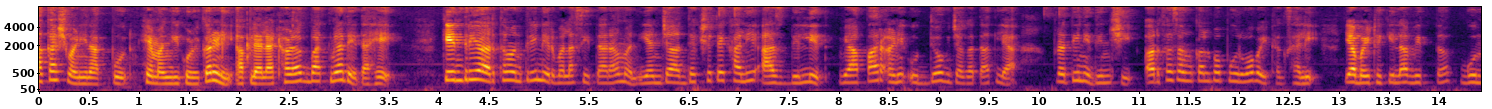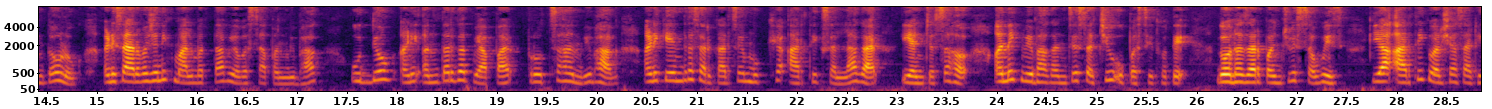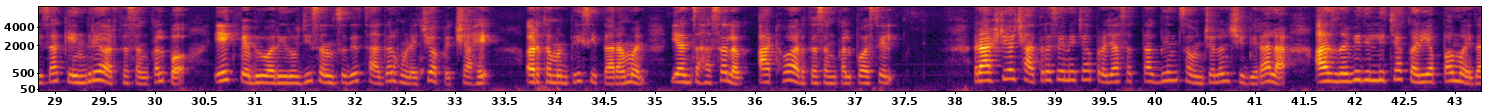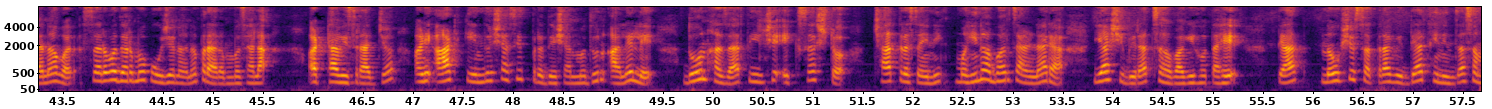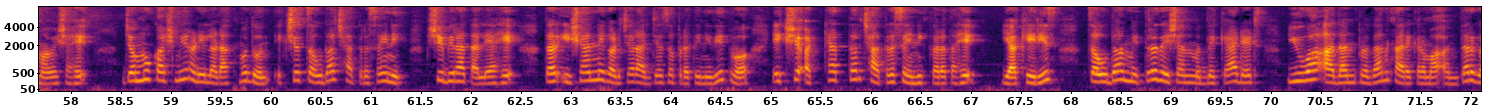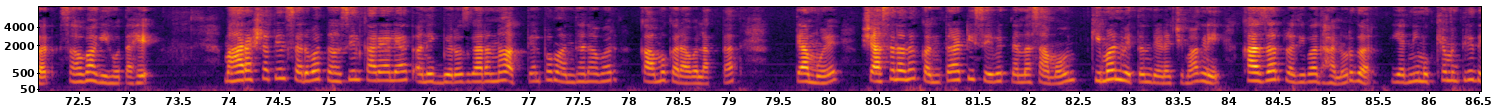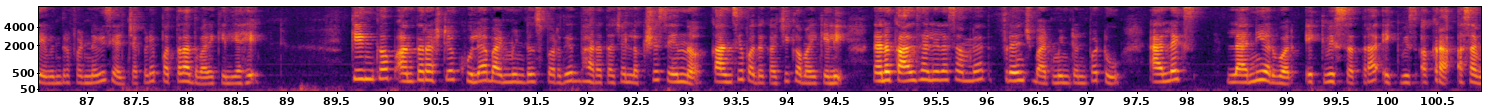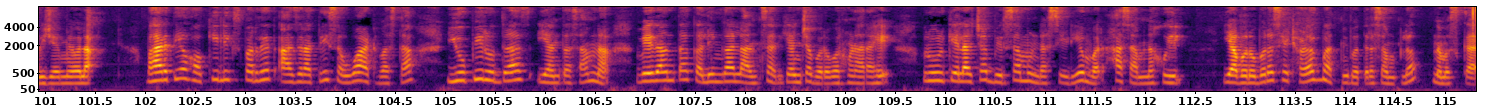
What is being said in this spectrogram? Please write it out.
आकाशवाणी नागपूर. हेमांगी कुलकर्णी आपल्याला ठळक बातम्या देत आहे. केंद्रीय अर्थमंत्री निर्मला सीतारामन यांच्या अध्यक्षतेखाली आज दिल्लीत व्यापार आणि उद्योग जगतातल्या प्रतिनिधींशी अर्थसंकल्पपूर्व बैठक झाली. या बैठकीला वित्त गुंतवणूक आणि सार्वजनिक मालमत्ता व्यवस्थापन विभाग उद्योग आणि अंतर्गत व्यापार प्रोत्साहन विभाग आणि केंद्र सरकारचे मुख्य आर्थिक सल्लागार यांच्यासह अनेक विभागांचे सचिव उपस्थित होते. दोन हजार पंचवीस सव्वीस या आर्थिक वर्षासाठीचा केंद्रीय अर्थसंकल्प एक फेब्रुवारी रोजी संसदेत सादर होण्याची अपेक्षा आहे. अर्थमंत्री सीतारामन यांचा हा सलग आठवा अर्थसंकल्प असेल. राष्ट्रीय छात्रसेनेच्या प्रजासत्ताक दिन संचलन शिबिराला आज नवी दिल्लीच्या करियप्पा मैदानावर सर्वधर्म पूजनानं प्रारंभ झाला. अठ्ठावीस राज्य आणि आठ केंद्रशासित प्रदेशांमधून आलेले दोन हजार तीनशे एकसष्ट छात्रसैनिक महिनाभर चालणाऱ्या या शिबिरात सहभागी होत आहे. त्यात नऊशे सतरा विद्यार्थिनींचा समावेश आहे. जम्मू काश्मीर आणि लडाखमधून एकशे चौदा छात्रसैनिक शिबिरात आले आहे. तर ईशान्येकडच्या राज्याचं प्रतिनिधित्व एकशे अठ्ठ्याहत्तर छात्रसैनिक करत आहे. याखेरीज चौदा मित्र देशांमधले कॅडेट्स युवा आदान प्रदान कार्यक्रमाअंतर्गत सहभागी होत आहे. महाराष्ट्रातील सर्व तहसील कार्यालयात अनेक बेरोजगारांना अत्यल्प मानधनावर कामं करावं लागतात. त्यामुळे शासनानं कंत्राटी सेवेत त्यांना सामावून किमान वेतन देण्याची मागणी खासदार प्रतिभा धानोरकर यांनी मुख्यमंत्री देवेंद्र फडणवीस यांच्याकडे पत्राद्वारे केली आहे. किंग कप आंतरराष्ट्रीय खुल्या बॅडमिंटन स्पर्धेत भारताच्या लक्ष्य सेननं कांस्य पदकाची कमाई केली. त्यानं काल झालेल्या सामन्यात फ्रेंच बॅडमिंटनपटू ॲलेक्स लॅनियरवर एकवीस सतरा एकवीस अकरा असा विजय मिळवला. भारतीय हॉकी लीग स्पर्धेत आज रात्री सव्वा आठ वाजता युपी रुद्राज यांचा सामना वेदांता कलिंगा लान्सर यांच्याबरोबर होणार आहे. रूरकेलाच्या बिरसा मुंडा स्टेडियमवर हा सामना होईल. याबरोबरच हे ठळक बातमीपत्र संपलं. नमस्कार.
